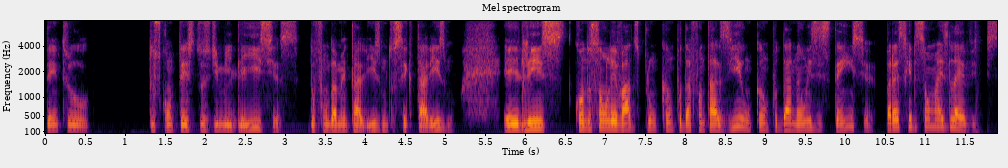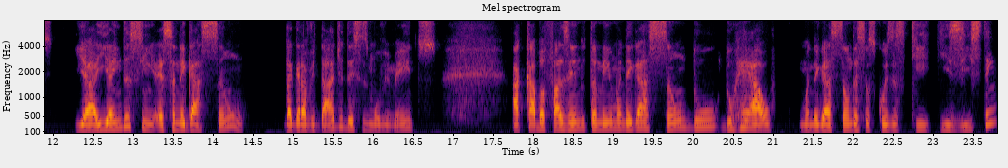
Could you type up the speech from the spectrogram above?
dentro dos contextos de milícias, do fundamentalismo, do sectarismo, eles, quando são levados para um campo da fantasia, um campo da não existência, parece que eles são mais leves. E aí, ainda assim, essa negação da gravidade desses movimentos, acaba fazendo também uma negação do, do real, uma negação dessas coisas que, que existem,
